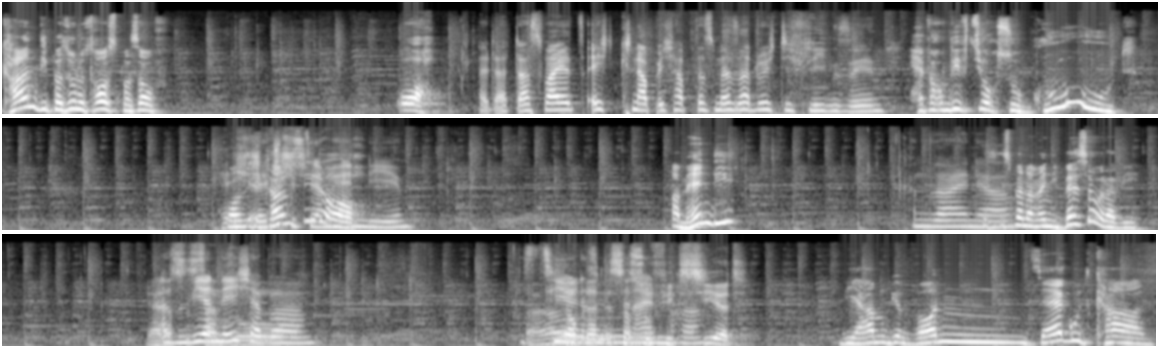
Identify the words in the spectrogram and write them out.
Kahn, die Person ist draußen, pass auf. Oh, Alter, das war jetzt echt knapp. Ich habe das Messer durch dich fliegen sehen. Hä, warum wirft sie auch so gut? Und ich ich kann sie sie am doch. Handy. Am Handy? Kann sein, ja. Ist man am Handy besser oder wie? Ja, das also wir nicht, so, aber das Ziel glaube, ist dann ist das so einfacher. fixiert. Wir haben gewonnen. Sehr gut, Kahn.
